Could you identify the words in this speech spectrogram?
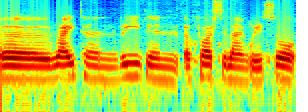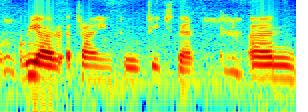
uh, write and read in a Farsi language. So we are trying to teach them. And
